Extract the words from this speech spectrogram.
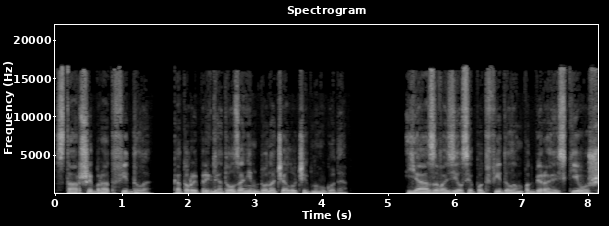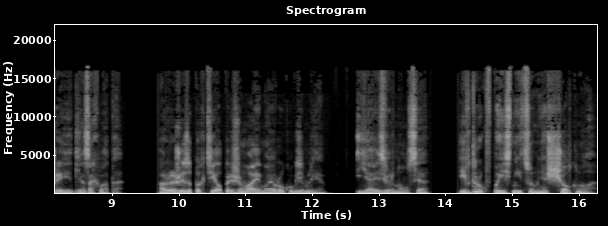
старший брат Фиддала, который приглядывал за ним до начала учебного года. Я завозился под Фиддалом, подбираясь к его шее для захвата. Рыжий запыхтел, прижимая мою руку к земле. Я извернулся, и вдруг в поясницу меня щелкнуло.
